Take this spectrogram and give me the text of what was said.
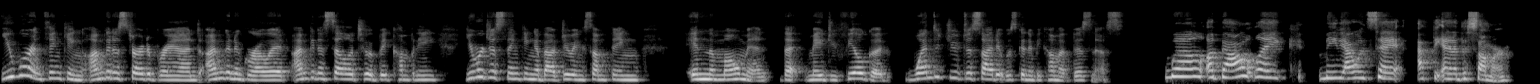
you weren't thinking, I'm going to start a brand, I'm going to grow it, I'm going to sell it to a big company. You were just thinking about doing something in the moment that made you feel good. When did you decide it was going to become a business? Well, about like maybe I would say at the end of the summer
